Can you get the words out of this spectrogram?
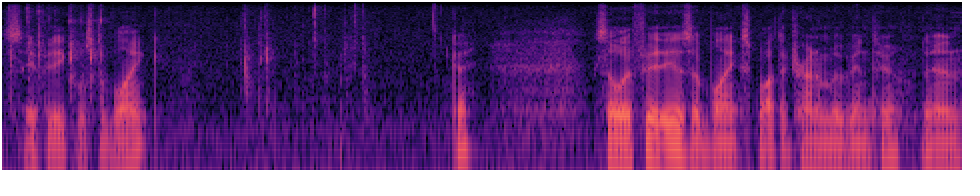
See if it equals to blank. Okay. So if it is a blank spot they're trying to move into, then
